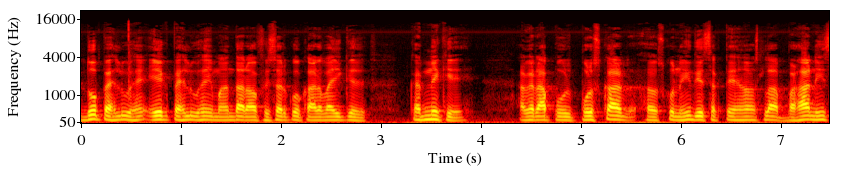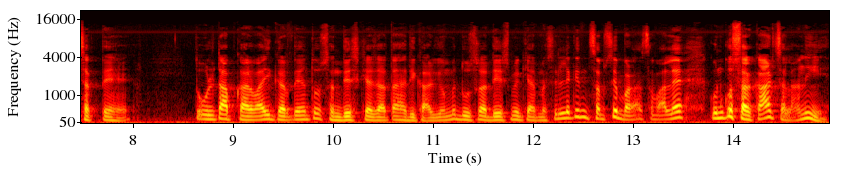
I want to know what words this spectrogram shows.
दो पहलू हैं। एक पहलू है ईमानदार ऑफिसर को कार्रवाई के करने के। अगर आप पुरस्कार उसको नहीं दे सकते हैं हौसला बढ़ा नहीं सकते हैं तो उल्टा आप कार्रवाई करते हैं तो संदेश किया जाता है अधिकारियों में, दूसरा देश में क्या मैसेज। लेकिन सबसे बड़ा सवाल है कि उनको सरकार चलानी है।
